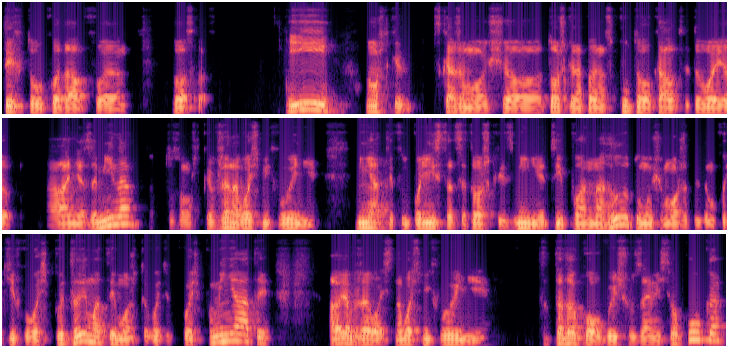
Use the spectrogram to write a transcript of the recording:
тих, хто укладав е, розклад. І, ну ж таки, скажемо, що трошки, напевно, спутало каути доволі рання заміна. Тобто, знову ж таки, вже на восьмій хвилині міняти футболіста це трошки змінює твій план на гру, тому що може ти там хотів когось притримати, може ти хотів когось поміняти. Але вже ось на восьмій хвилині Тадарков вийшов замість Вакулка.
